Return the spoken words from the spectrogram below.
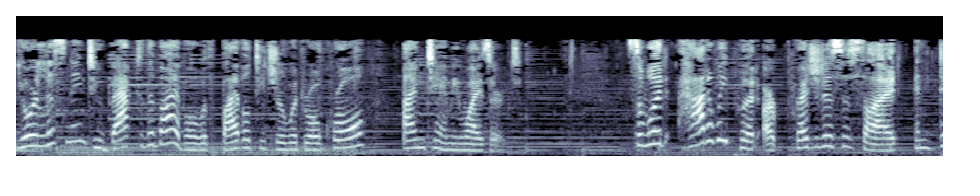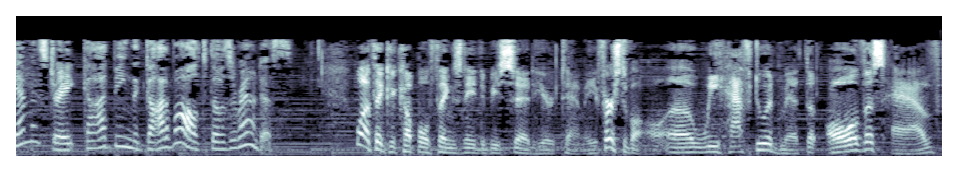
You're listening to Back to the Bible with Bible teacher Woodrow Kroll. I'm Tammy Weisert. So, Wood, how do we put our prejudice aside and demonstrate God being the God of all to those around us? Well, I think a couple of things need to be said here, Tammy. First of all, uh, we have to admit that all of us have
